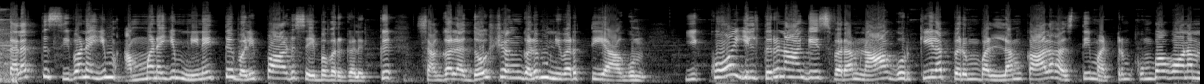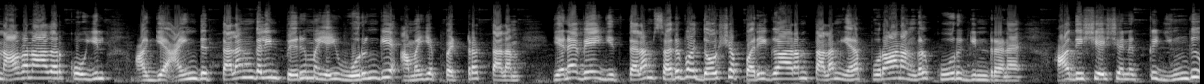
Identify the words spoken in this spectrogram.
இத்தலத்து சிவனையும் அம்மனையும் நினைத்து வழிபாடு செய்பவர்களுக்கு சகல தோஷங்களும் நிவர்த்தியாகும். இக்கோயில் திருநாகேஸ்வரம் நாகூர் கீழப்பெரும்பள்ளம் காளஹஸ்தி மற்றும் கும்பகோணம் நாகநாதர் கோயில் ஆகிய ஐந்து தலங்களின் பெருமையை ஒருங்கே அமையப்பெற்ற தலம். எனவே இத்தலம் சர்வதோஷ பரிகாரம் தலம் என புராணங்கள் கூறுகின்றன. ஆதிசேஷனுக்கு இங்கு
